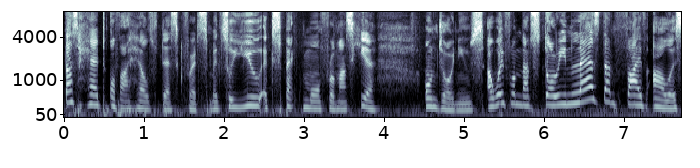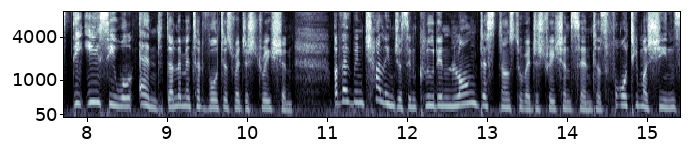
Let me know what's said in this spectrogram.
That's head of our health desk, Fred Smith. So you expect more from us here on Joy News. Away from that story, in less than five hours, the EC will end the limited voters registration. But there have been challenges, including long distance to registration centres, faulty machines,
